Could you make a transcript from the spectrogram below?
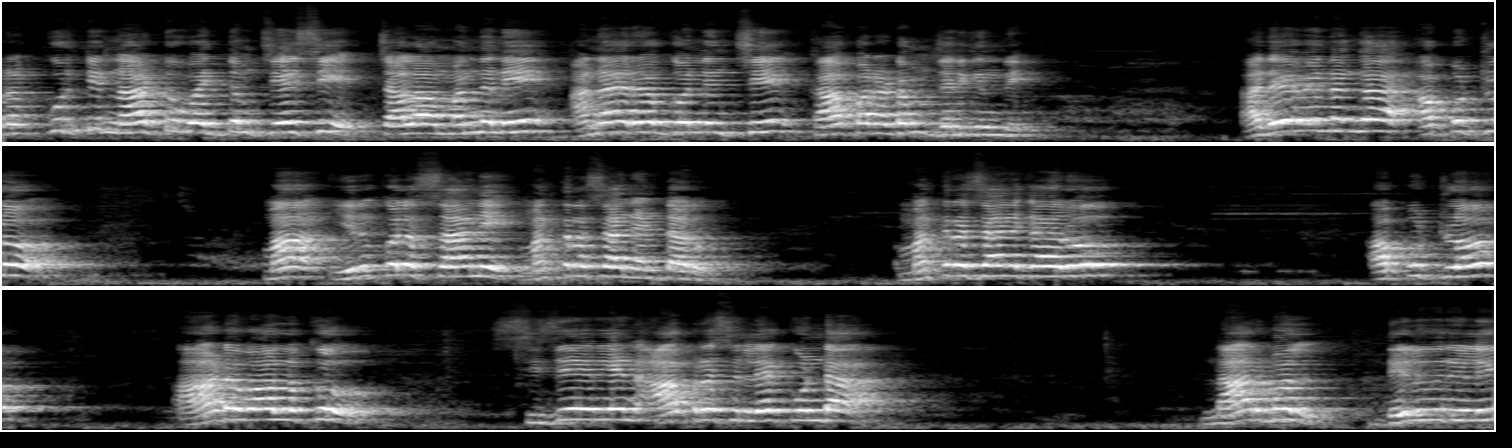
ప్రకృతి నాటు వైద్యం చేసి చాలా మందిని అనారోగ్యం నుంచి కాపాడటం జరిగింది. అదేవిధంగా అప్పట్లో మా ఇరుకుల సాని మంత్రసాని అంటారు. మంత్రసాని గారు అప్పట్లో ఆడవాళ్ళకు సిజేరియన్ ఆపరేషన్ లేకుండా నార్మల్ డెలివరీలు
